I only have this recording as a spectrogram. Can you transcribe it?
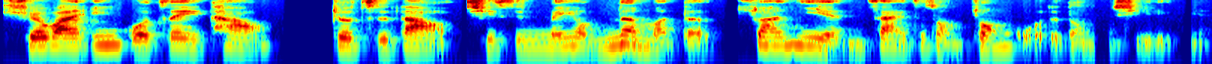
学完英国这一套，就知道其实没有那么的钻研在这种中国的东西里面，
